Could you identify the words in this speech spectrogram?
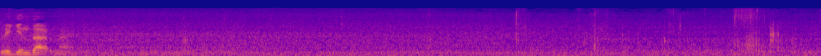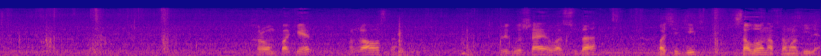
легендарная. Хром-пакет, пожалуйста приглашаю вас сюда посетить салон автомобиля.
